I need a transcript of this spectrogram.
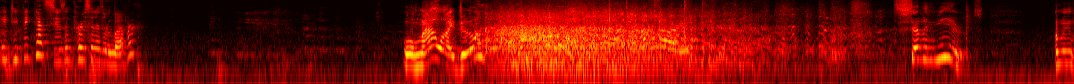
Hey, do you think that Susan person is her lover? Well, now I do. Sorry. Seven years. I mean,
